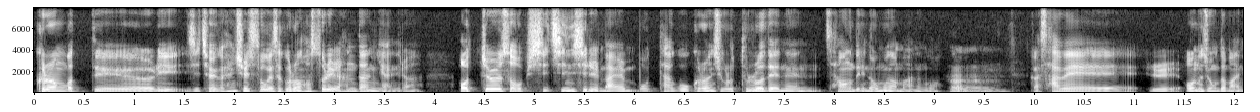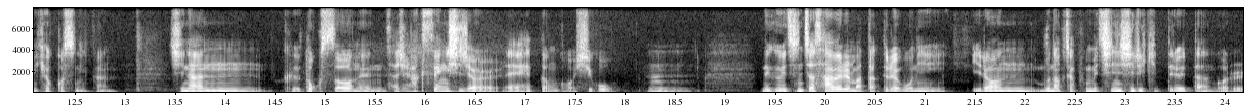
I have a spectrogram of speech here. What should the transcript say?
그런 것들이 이제 저희가 현실 속에서 그런 헛소리를 한다는 게 아니라 어쩔 수 없이 진실을 말 못하고 그런 식으로 둘러대는 상황들이 너무나 많은 것 같고 음, 음. 그러니까 사회를 어느 정도 많이 겪었으니까 지난 그 독서는 사실 학생 시절에 했던 것이고 음. 근데 그 진짜 사회를 맞닥뜨려 보니 이런 문학 작품에 진실이 깃들여 있다는 거를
